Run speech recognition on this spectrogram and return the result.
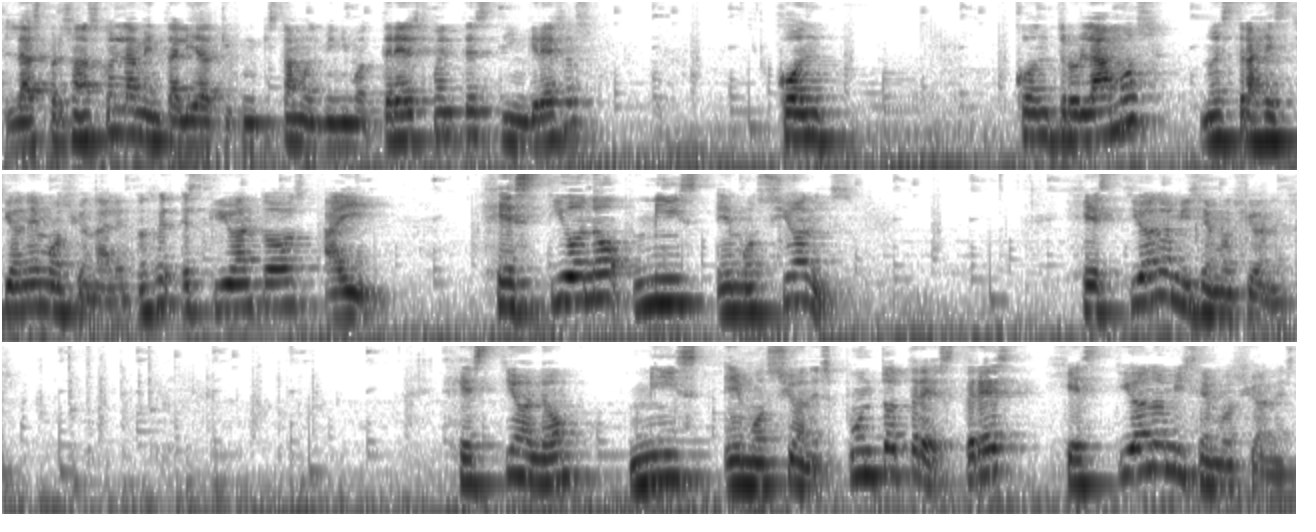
las personas con la mentalidad que conquistamos mínimo tres fuentes de ingresos, con, controlamos nuestra gestión emocional. Entonces escriban todos ahí. Gestiono mis emociones. Gestiono mis emociones. Gestiono mis emociones. Punto 3. 3. Gestiono mis emociones.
